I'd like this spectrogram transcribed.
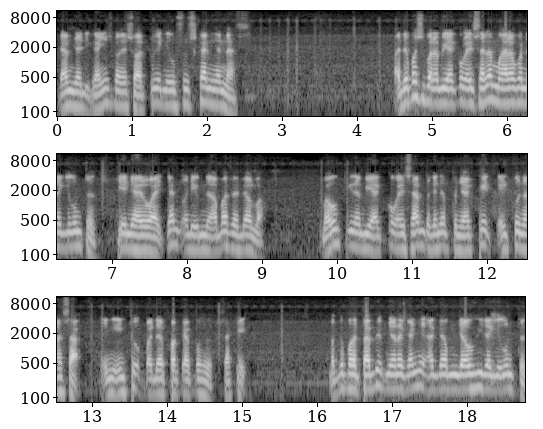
dan menjadikannya sebagai sesuatu yang diususkan dengan nas. Ada pun sebab Nabi Yaakob AS mengharapkan daging unta. Yang diriwayatkan oleh Ibn Abbas Allah. Bahawa kira Nabi Yaakob AS terkena penyakit ikut nasak. Ini incuk pada pakai peha, sakit. Maka para tabib menyarankannya agar menjauhi daging unta.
